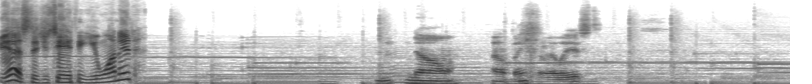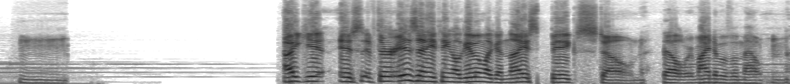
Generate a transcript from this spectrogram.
Yes. Did you see anything you wanted? N- No, I don't think so. At least. Hmm. I get is if there is anything, I'll give him like a nice big stone that'll remind him of a mountain.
